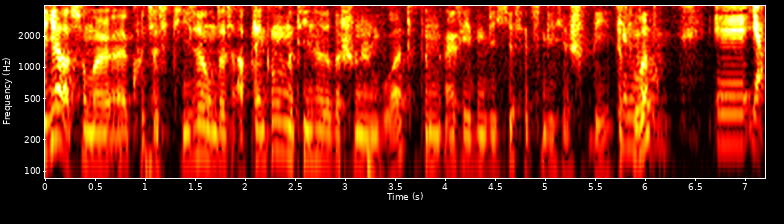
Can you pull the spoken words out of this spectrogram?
ja, so mal äh, kurz als Teaser und als Ablenkung. Nadine hat aber schon ein Wort, dann reden wir hier, setzen wir hier später fort. Äh, ja.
